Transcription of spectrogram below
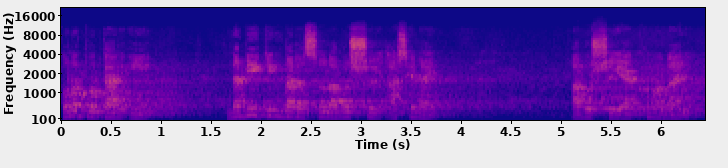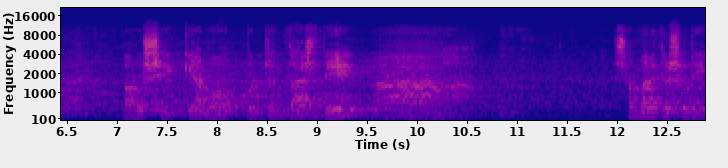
কোনো প্রকার ই। নবী কিংবা রসুল অবশ্যই আসে নাই অবশ্যই এখনও নাই অবশ্যই কেমন পর্যন্ত আসবে সম্মানিত সুধী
